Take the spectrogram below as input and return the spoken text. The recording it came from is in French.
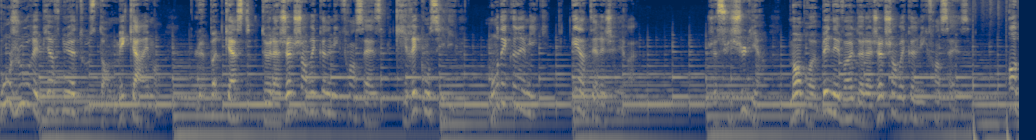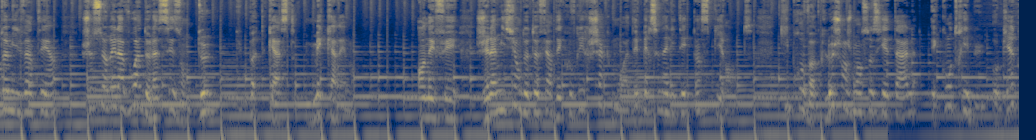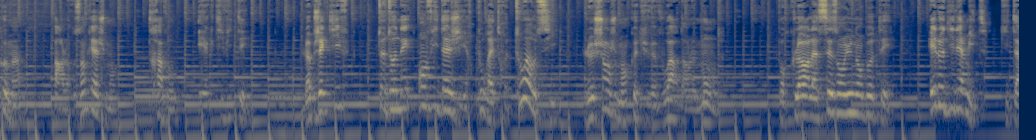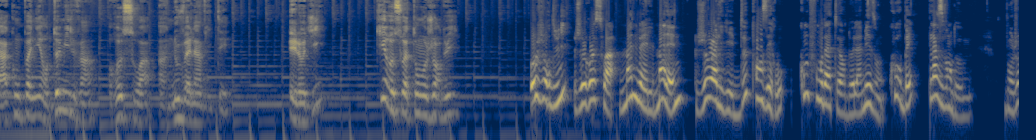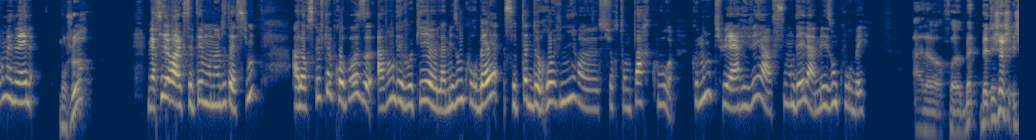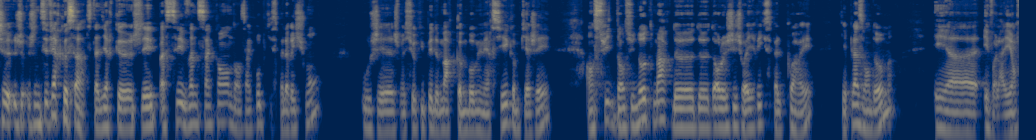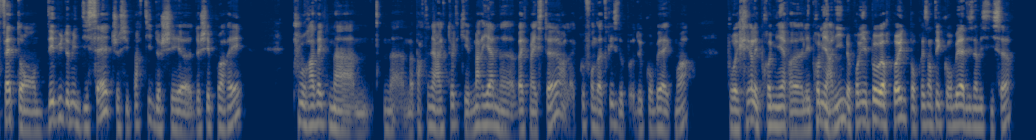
Bonjour et bienvenue à tous dans Mais carrément, le podcast de la Jeune Chambre économique française qui réconcilie monde économique et intérêt général. Je suis Julien, membre bénévole de la Jeune Chambre économique française. En 2021, je serai la voix de la saison 2 du podcast Mais carrément. En effet, j'ai la mission de te faire découvrir chaque mois des personnalités inspirantes qui provoquent le changement sociétal et contribuent au bien commun par leurs engagements, travaux et activités. L'objectif Te donner envie d'agir pour être toi aussi le changement que tu veux voir dans le monde. Pour clore la saison 1 en beauté, Elodie Lermite, qui t'a accompagné en 2020, reçoit un nouvel invité. Elodie, qui reçoit-on aujourd'hui? Aujourd'hui, je reçois Manuel Malen, joaillier 2.0, cofondateur de la maison Courbet, Place Vendôme. Bonjour Manuel. Bonjour. Merci d'avoir accepté mon invitation. Alors, ce que je te propose, avant d'évoquer euh, la maison Courbet, c'est peut-être de revenir euh, sur ton parcours. Comment tu es arrivé à fonder la maison Courbet? Alors, euh, bah, bah, déjà, je- je ne sais faire que ça. C'est-à-dire que j'ai passé 25 ans dans un groupe qui s'appelle Richemont, où je me suis occupé de marques comme Baume et Mercier, comme Piaget. Ensuite, dans une autre marque de- de- d'horlogerie joaillerie qui s'appelle Poiré, qui est Place Vendôme. Et, euh, et voilà. Et en fait, en début 2017, je suis parti de chez, euh, de chez Poiré pour, avec ma, ma, partenaire actuelle qui est Marianne Bachmeister, la cofondatrice de, Courbet avec moi, pour écrire les premières, euh, les premières lignes, le premier PowerPoint pour présenter Courbet à des investisseurs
